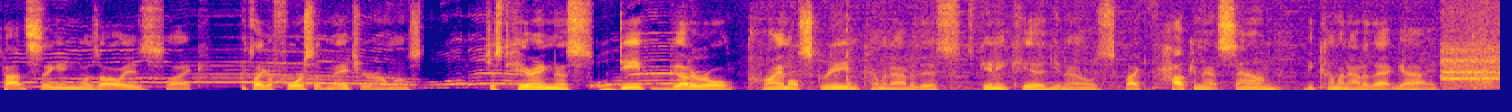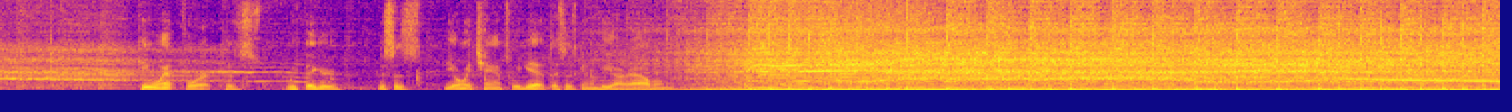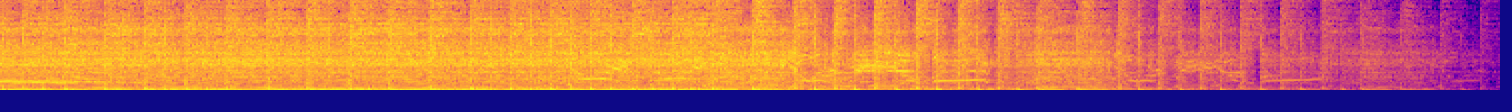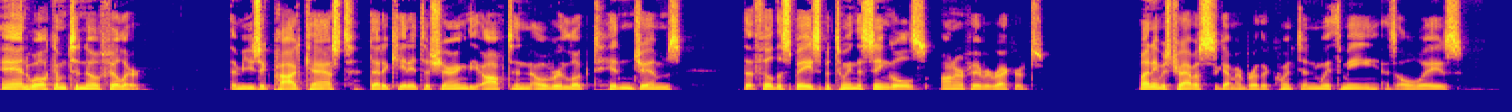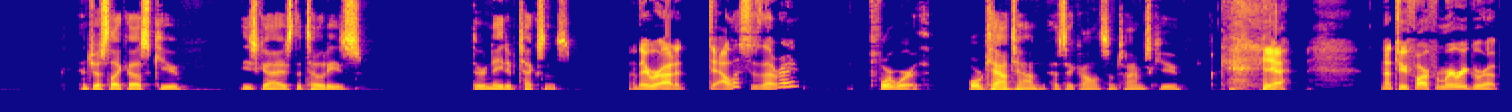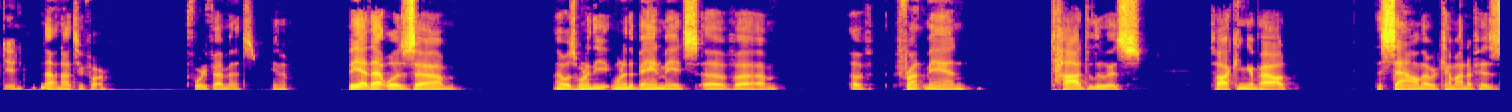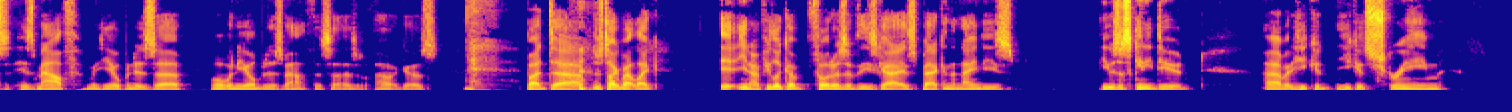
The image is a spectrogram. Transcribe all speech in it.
Todd's singing was always like, it's like a force of nature almost. Just hearing this deep, guttural, primal scream coming out of this skinny kid, you know, was like, how can that sound be coming out of that guy? He went for it because we figured this is the only chance we get. This is going to be our album. And welcome to No Filler, the music podcast dedicated to sharing the often overlooked hidden gems that fill the space between the singles on our favorite records. My name is Travis. I got my brother Quentin with me, as always. And just like us, Q, these guys, the Toadies, they're native Texans. They were out of Dallas, is that right? Fort Worth, or Cowtown, as they call it sometimes, Q. yeah. Not too far from where we grew up, dude. No, not too far. 45 minutes, you know. But yeah, that was um that was one of the one of the bandmates of um of frontman Todd Lewis talking about the sound that would come out of his his mouth when he opened his uh well when he opened his mouth that's, how it goes. but uh just talk about like it, you know, if you look up photos of these guys back in the 90s, he was a skinny dude uh, but he could he could scream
